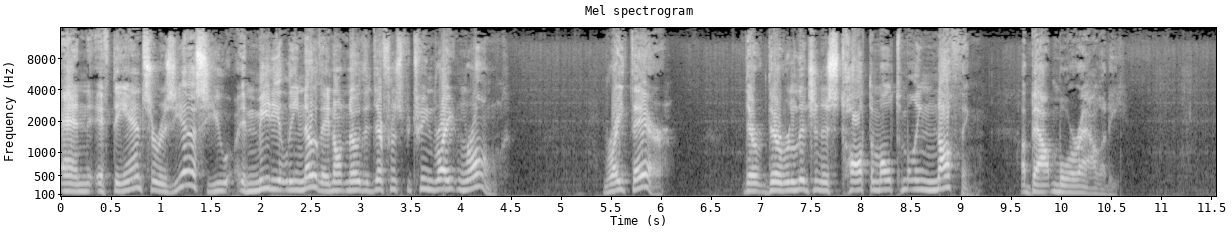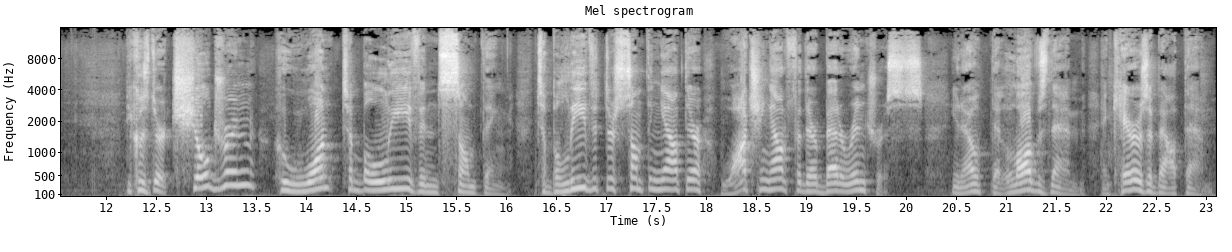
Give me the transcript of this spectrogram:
And if the answer is yes, you immediately know they don't know the difference between right and wrong. Right there. Their, their religion has taught them ultimately nothing about morality. Because they're children who want to believe in something, to believe that there's something out there watching out for their better interests, you know, that loves them and cares about them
